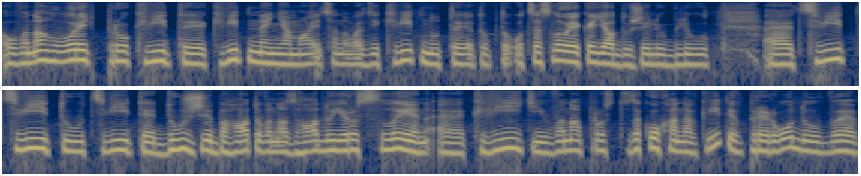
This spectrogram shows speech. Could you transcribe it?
Вона говорить про квіти, квітнення мається на увазі, квітнути. Тобто, оце слово, яке я дуже люблю. Е, Цвіт цвіту, цвіти. Дуже багато вона згадує рослин, е, квітів. Вона просто закохана в квіти, в природу, в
